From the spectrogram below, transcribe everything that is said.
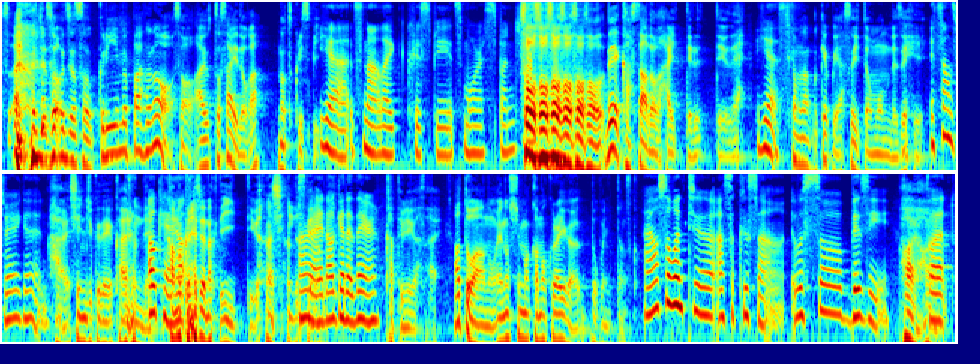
そうじゃあそう、じゃあそう、クリームパフの、そう、アウトサイドが、not crispy。Yeah, it's not like crispy, it's more spongy. そうそうそうそうそうそう。で、カスタードが入ってるっていうね。し yes. かもなんか結構安いと思うんで、ぜひ。It sounds very good. はい、新宿で買えるんで、Okay, 鎌倉じゃなくていいっていう話なんですけど、I'll get it there. 買ってみてください。あとは、あの、江ノ島、鎌倉以外はどこに行ったんですか I also went to Asakusa. It was so busy, はいはい。but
